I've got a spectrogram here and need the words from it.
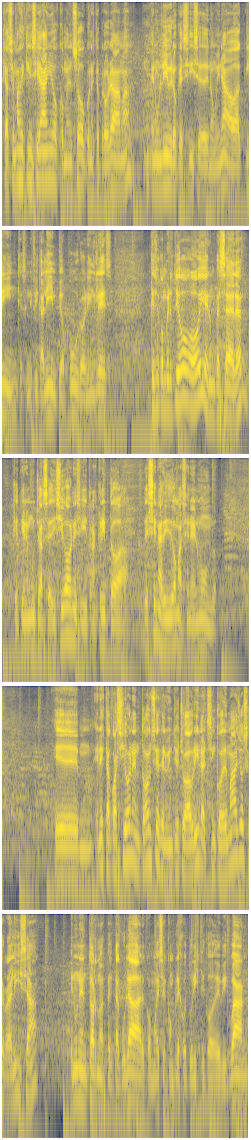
que hace más de 15 años comenzó con este programa en un libro que sí se denominaba Clean, que significa limpio, puro en inglés, que se convirtió hoy en un bestseller que tiene muchas ediciones y transcripto a decenas de idiomas en el mundo. Eh, en esta ocasión, entonces, del 28 de abril al 5 de mayo, se realiza en un entorno espectacular, como es el complejo turístico de Big Bang,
